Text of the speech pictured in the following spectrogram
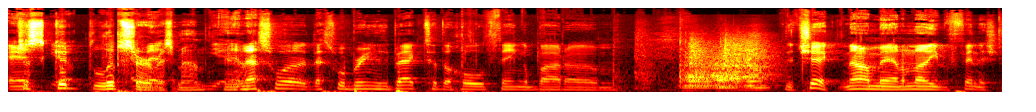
And, just yeah, good lip service, that- man. yeah, you know? and that's what that's what brings it back to the whole thing about um the chick. Nah, man, I'm not even finished.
